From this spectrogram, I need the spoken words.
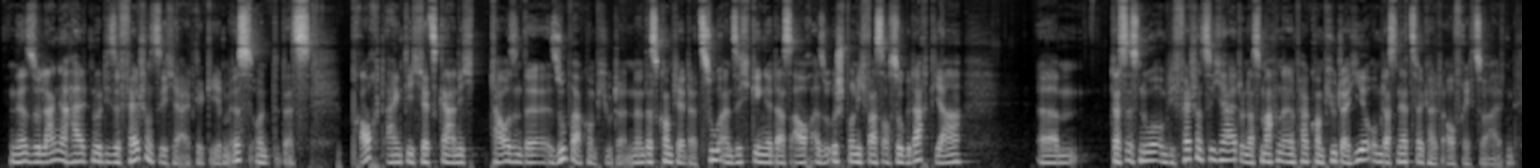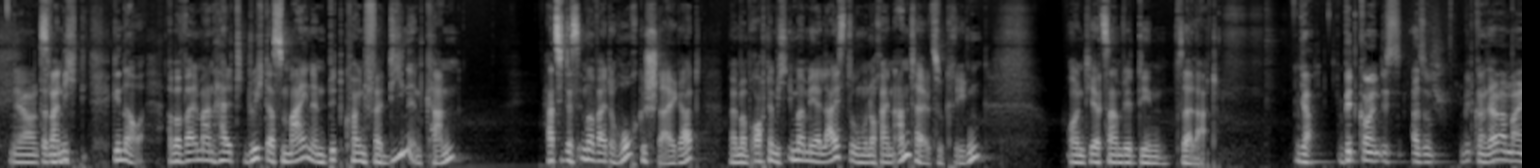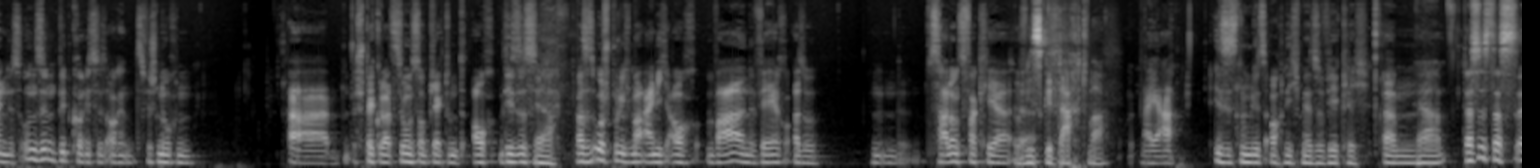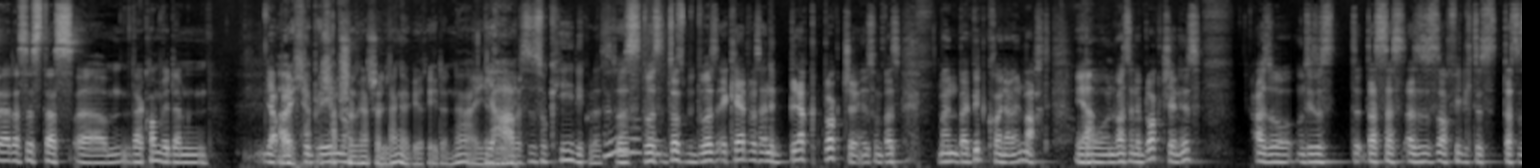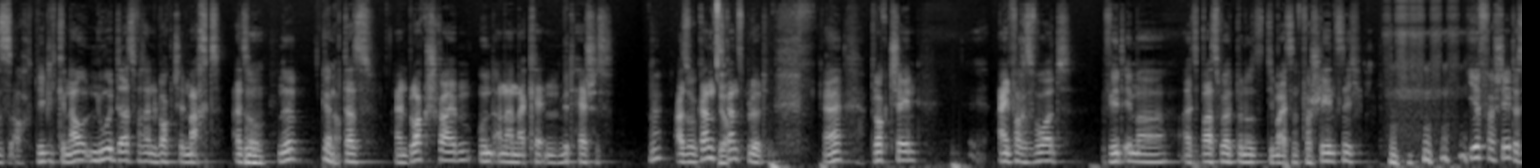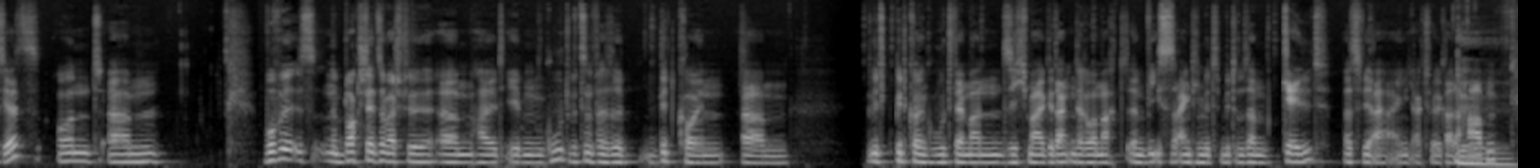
ne, solange halt nur diese Fälschungssicherheit gegeben ist. Und das braucht eigentlich jetzt gar nicht tausende Supercomputer. Ne? Das kommt ja dazu. An sich ginge das auch, also ursprünglich war es auch so gedacht, ja, ähm, das ist nur um die Fälschungssicherheit und das machen ein paar Computer hier, um das Netzwerk halt aufrechtzuerhalten. Ja, und Das war nicht, genau, aber weil man halt durch das Minen Bitcoin verdienen kann, hat sich das immer weiter hochgesteigert, weil man braucht nämlich immer mehr Leistung, um noch einen Anteil zu kriegen. Und jetzt haben wir den Salat. Ja, Bitcoin ist, also Bitcoin selber meinen ist Unsinn. Bitcoin ist jetzt auch inzwischen noch ein äh, Spekulationsobjekt und auch dieses, Ja. was es ursprünglich mal eigentlich auch war, eine Währung, also ein Zahlungsverkehr. So wie es gedacht war. naja, ist es nun jetzt auch nicht mehr so wirklich. Ähm, Ja, das ist das, äh, das ist das, ähm, da kommen wir dann. ja, Aber bei ich habe hab schon ganz schön lange geredet, ne? Ja, aber das ist okay, Nikolas. Du hast, du hast, du hast, du hast erklärt, was eine Block Blockchain ist und was man bei Bitcoin damit macht. Ja. Und was eine Blockchain ist. Also, und dieses, dass das, also es ist auch wirklich das, das ist auch wirklich genau nur das, was eine Blockchain macht. Also, Mhm. ne, Genau. das einen Block schreiben und aneinanderketten mit Hashes. Ne? Also ganz, Ja. ganz blöd. Ja? Blockchain, einfaches Wort, wird immer als Buzzword benutzt, die meisten verstehen es nicht. Ihr versteht es jetzt und ähm, wofür ist eine Blockchain zum Beispiel ähm, halt eben gut, beziehungsweise Bitcoin, ähm, Bitcoin gut, wenn man sich mal Gedanken darüber macht, ähm, wie ist es eigentlich mit, mit unserem Geld, was wir eigentlich aktuell gerade haben.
